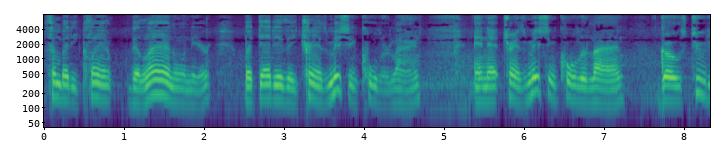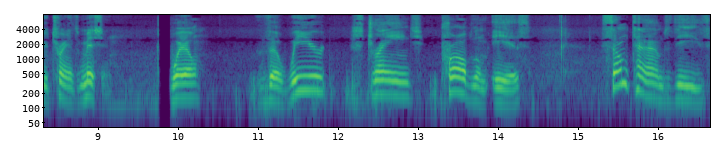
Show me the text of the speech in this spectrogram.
Somebody clamped the line on there, but that is a transmission cooler line. And that transmission cooler line goes to the transmission. Well, the weird, strange problem is sometimes these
